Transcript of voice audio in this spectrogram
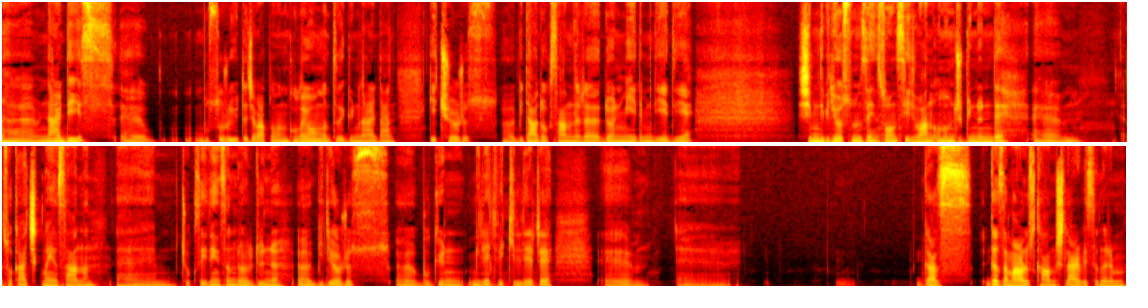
e, neredeyiz? E, bu soruyu da cevaplamanın kolay olmadığı günlerden geçiyoruz. E, bir daha 90'lara dönmeyelim diye diye. Şimdi biliyorsunuz en son Silvan 10. gününde... E, sokağa çıkma yasağının e, çok sayıda insanın öldüğünü e, biliyoruz. E, bugün milletvekilleri gaz gaza maruz kalmışlar ve sanırım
